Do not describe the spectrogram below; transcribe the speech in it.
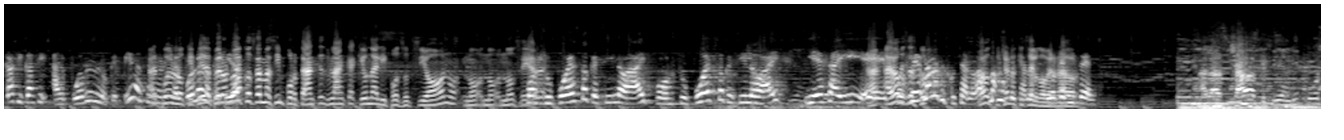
casi casi al pueblo lo que pida, Al pueblo, lo que pida, pero no hay cosa más importante, Blanca, que una liposucción, no, no, no, sé. Por supuesto que sí lo hay, por supuesto que sí lo hay, y es ahí, eh, ah, ah, pues, vamos, a escucharlo, vamos, a escuchar lo que dice el gobernador. dice él. A las chavas que piden lipos,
